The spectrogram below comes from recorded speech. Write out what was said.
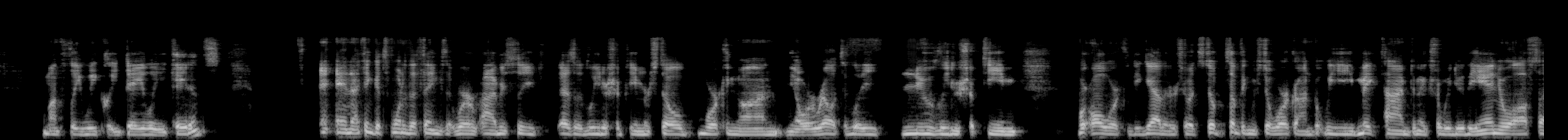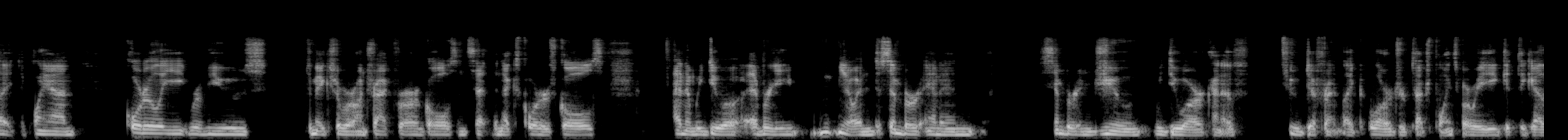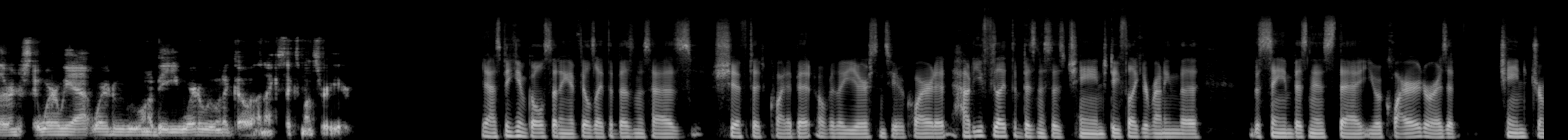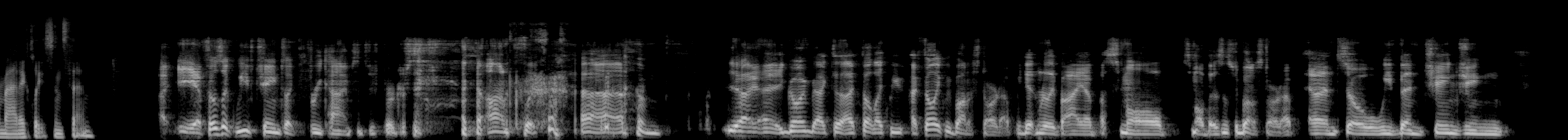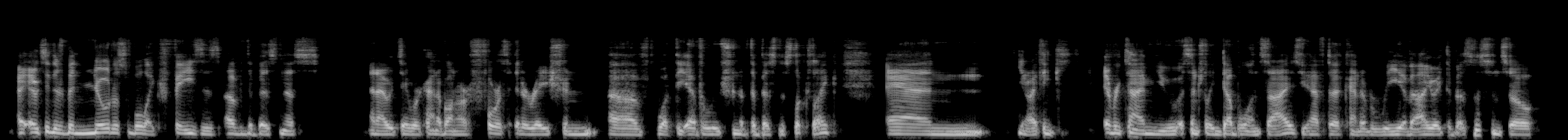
monthly, weekly, daily cadence. And I think it's one of the things that we're obviously, as a leadership team, are still working on. You know, we're a relatively new leadership team. We're all working together. So it's still something we still work on, but we make time to make sure we do the annual offsite to plan quarterly reviews to make sure we're on track for our goals and set the next quarter's goals and then we do a, every you know in December and in December and June we do our kind of two different like larger touch points where we get together and just say where are we at, where do we want to be, where do we want to go in the next six months or a year. Yeah, speaking of goal setting, it feels like the business has shifted quite a bit over the years since you acquired it. How do you feel like the business has changed? Do you feel like you're running the the same business that you acquired, or has it changed dramatically since then? Yeah, it feels like we've changed like three times since we've purchased it. honestly, um, yeah. Going back to, I felt like we, I felt like we bought a startup. We didn't really buy a, a small, small business. We bought a startup, and so we've been changing. I, I would say there's been noticeable like phases of the business, and I would say we're kind of on our fourth iteration of what the evolution of the business looks like. And you know, I think every time you essentially double in size, you have to kind of reevaluate the business. And so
